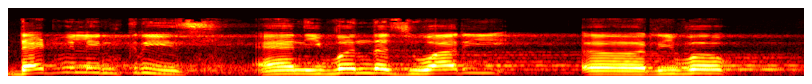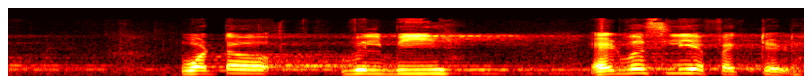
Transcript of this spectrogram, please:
that will increase and even the Zuari uh, river water will be adversely affected.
